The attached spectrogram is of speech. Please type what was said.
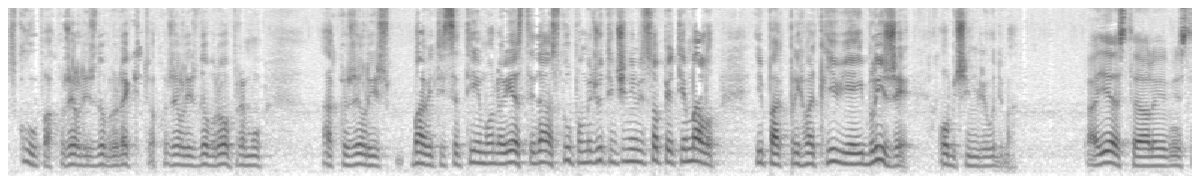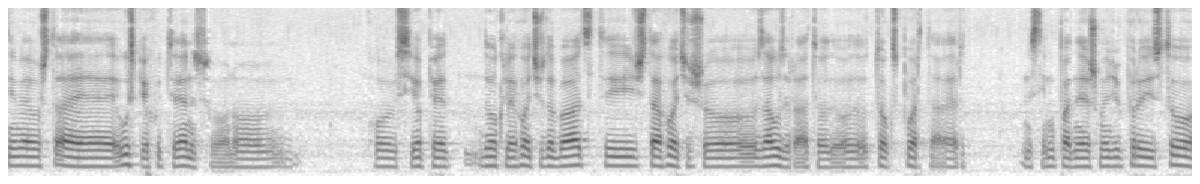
skup ako želiš dobru reketu, ako želiš dobru opremu, ako želiš baviti se tim, ono jeste i danas skupo, međutim čini mi se opet je malo ipak prihvatljivije i bliže običnim ljudima. Pa jeste, ali mislim evo šta je uspjeh u tenisu, ono, ovisi opet dokle hoćeš dobaciti i šta hoćeš o, za od, od, od tog sporta, jer mislim upadneš među prvi sto,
